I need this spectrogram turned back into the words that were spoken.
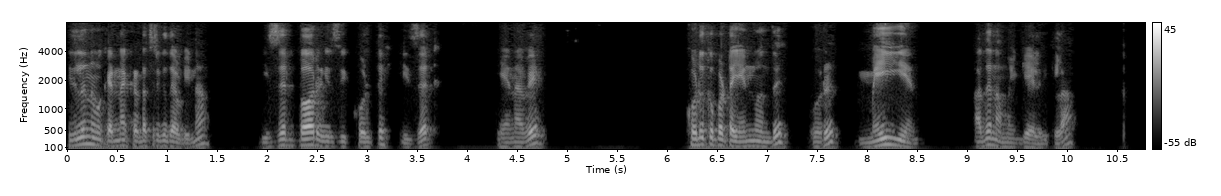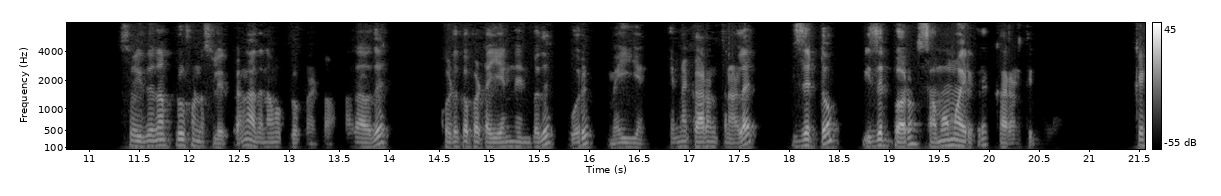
இதில் நமக்கு என்ன கிடைச்சிருக்குது அப்படின்னா z bar is equal to z எனவே கொடுக்கப்பட்ட எண் வந்து ஒரு மெய் எண். அதை நம்ம இங்கே எழுதிக்கலாம். ஸோ இதுதான் ப்ரூஃப் பண்ண சொல்லியிருக்காங்க. அதை நம்ம ப்ரூஃப் பண்ணிட்டோம். அதாவது கொடுக்கப்பட்ட எண் என்பது ஒரு மெய் எண் என்ன காரணத்தினால? இசட்டும் இசட் பாரும் சமமாக இருக்கிற காரணத்தினால. ஓகே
